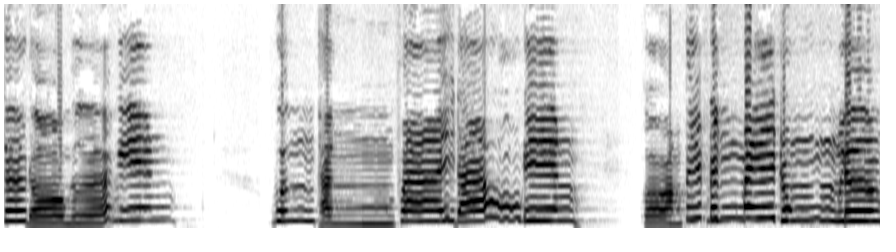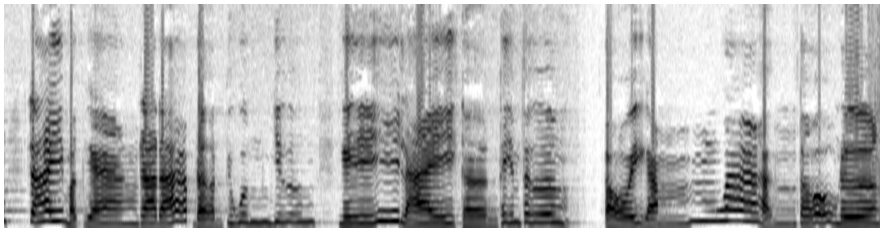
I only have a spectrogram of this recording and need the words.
cơ đồ ngựa nghiêng quân thần phái đảo điên. Còn tiếc đứng mấy trung lương trai mật gàng ra đáp đền cho quân dương nghĩ lại cần thêm thương tội gầm quá hận tô nương.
